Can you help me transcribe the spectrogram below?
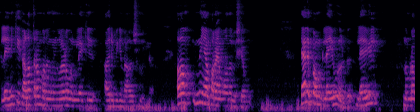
അല്ല എനിക്ക് കള്ളത്തരം പറഞ്ഞ് നിങ്ങളുടെ മുന്നിലേക്ക് അവതരിപ്പിക്കേണ്ട ആവശ്യമില്ല. അപ്പം ഇന്ന് ഞാൻ പറയാൻ പോകുന്ന വിഷയം ഞാനിപ്പം ലൈവ് കണ്ട്. ലൈവിൽ നമ്മുടെ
